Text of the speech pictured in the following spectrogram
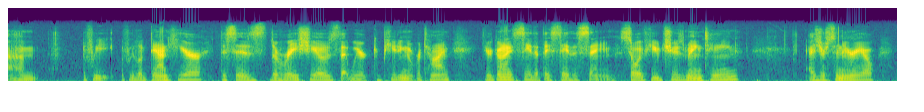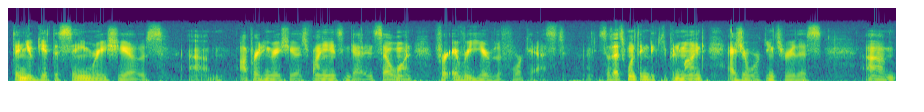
Um, if we if we look down here, this is the ratios that we are computing over time. You're going to see that they stay the same. So if you choose maintain as your scenario, then you get the same ratios, um, operating ratios, financing data, and so on for every year of the forecast. Right? So that's one thing to keep in mind as you're working through this um,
